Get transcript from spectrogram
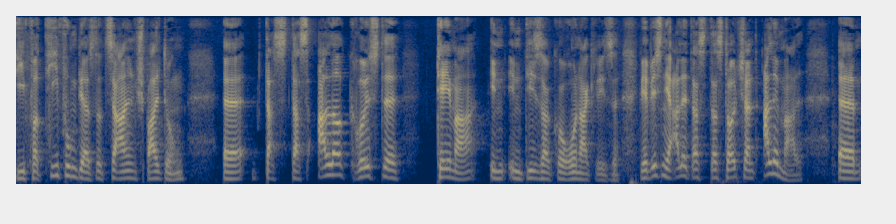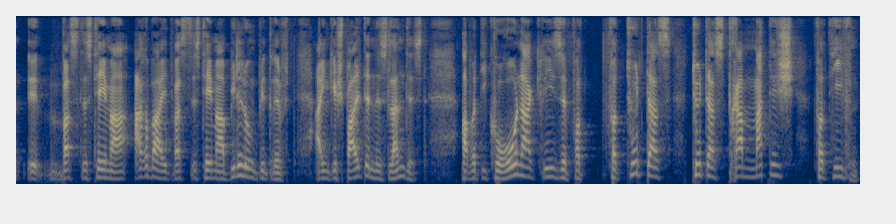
die Vertiefung der sozialen Spaltung äh, das, das allergrößte Thema in, in dieser Corona-Krise. Wir wissen ja alle, dass, dass Deutschland allemal, ähm, äh, was das Thema Arbeit, was das Thema Bildung betrifft, ein gespaltenes Land ist. Aber die Corona-Krise ver, vertut das, tut das dramatisch vertiefen.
